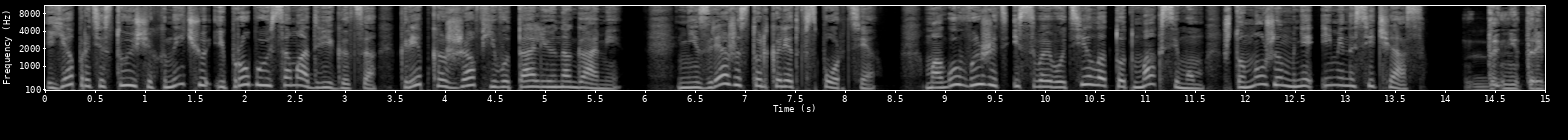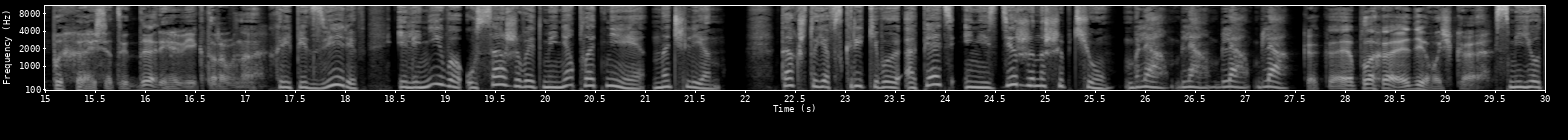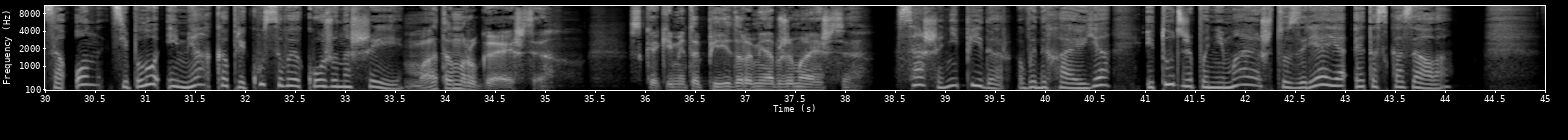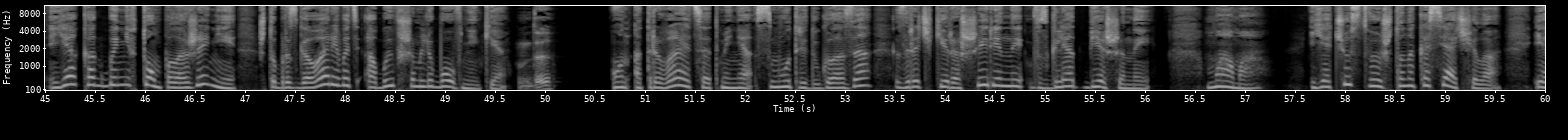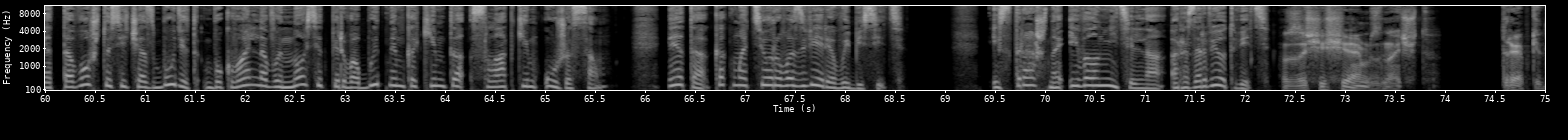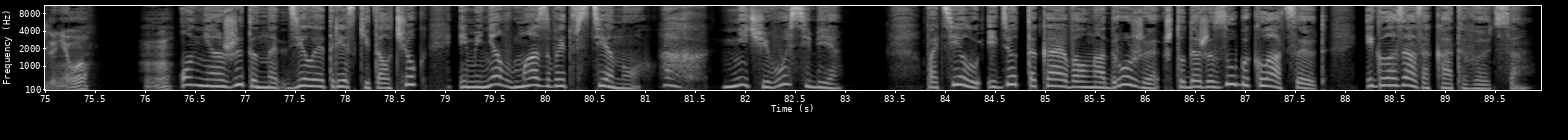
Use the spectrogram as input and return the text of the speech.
Я протестующе хнычу и пробую сама двигаться, крепко сжав его талию ногами. Не зря же столько лет в спорте. Могу выжать из своего тела тот максимум, что нужен мне именно сейчас. «Да не трепыхайся ты, Дарья Викторовна!» — хрипит Зверев и лениво усаживает меня плотнее, на член. Так что я вскрикиваю опять и несдержанно шепчу «Бля, бля, бля, бля». «Какая плохая девочка!» Смеется он, тепло и мягко прикусывая кожу на шее. «Матом ругаешься? С какими-то пидорами обжимаешься. «Саша не пидор», — выдыхаю я и тут же понимаю, что зря я это сказала. Я как бы не в том положении, чтобы разговаривать о бывшем любовнике. «Да?» Он отрывается от меня, смотрит в глаза, зрачки расширены, взгляд бешеный. «Мама, я чувствую, что накосячила, и от того, что сейчас будет, буквально выносит первобытным каким-то сладким ужасом. Это как матерого зверя выбесить. И страшно, и волнительно, разорвет ведь. Защищаем, значит. Тряпки для него? Угу. Он неожиданно делает резкий толчок и меня вмазывает в стену. Ах, ничего себе! По телу идет такая волна дрожи, что даже зубы клацают и глаза закатываются.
